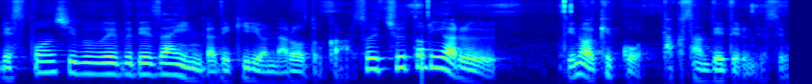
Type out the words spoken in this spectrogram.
レスポンシブウェブデザインができるようになろうとかそういうチュートリアルっていうのは結構たくさん出てるんですよ。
